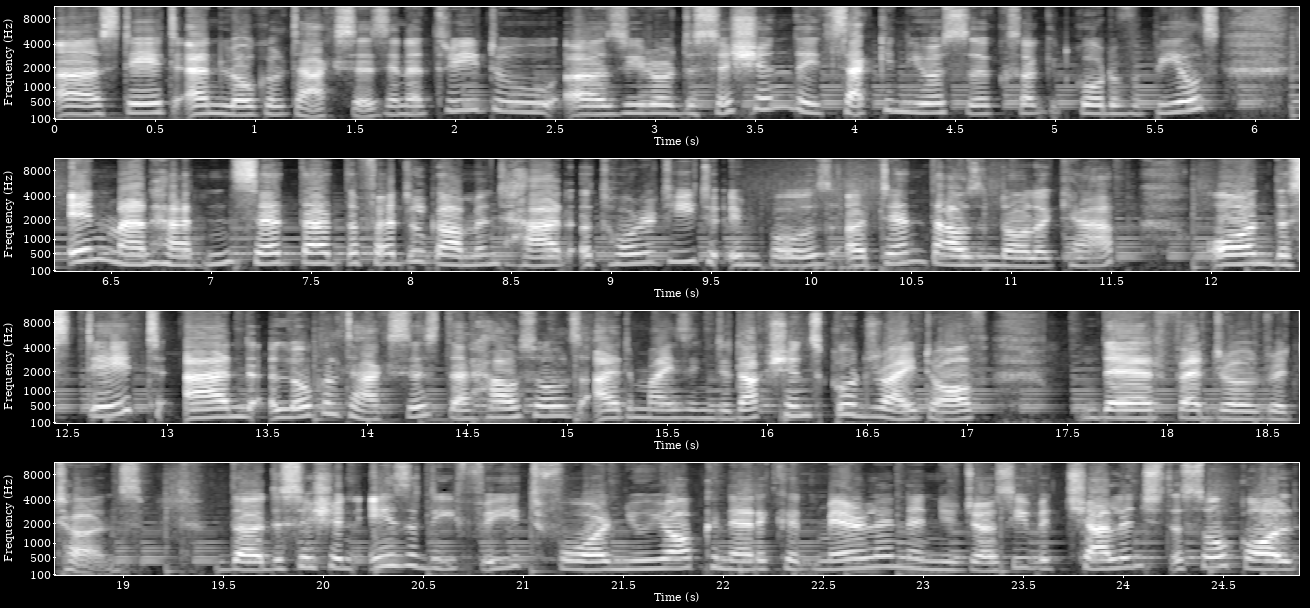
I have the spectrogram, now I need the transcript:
uh, state and local taxes. In a 3 to uh, 0 decision, the second U.S. Circuit Court of Appeals in Manhattan said that the federal government had authority to impose a $10,000 cap on the state and local taxes that households itemizing deductions could write off their federal returns. The decision is a defeat for New York, Connecticut, Maryland, and New Jersey, which challenged the so called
